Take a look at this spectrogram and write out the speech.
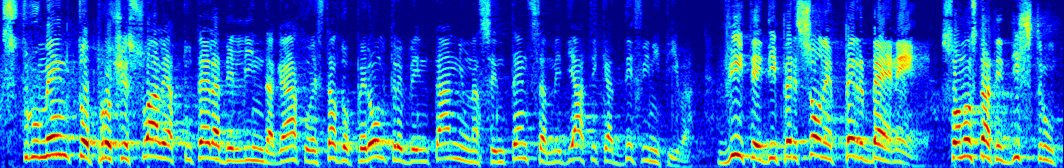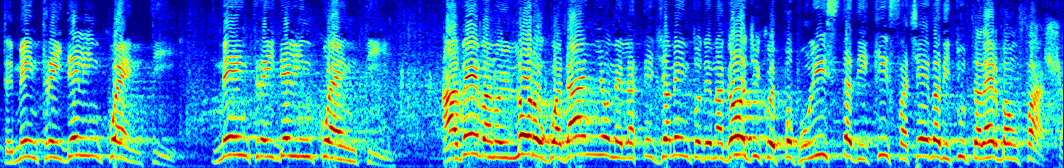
strumento processuale a tutela dell'indagato, è stato per oltre vent'anni una sentenza mediatica definitiva. Vite di persone per bene sono state distrutte mentre i delinquenti, mentre i delinquenti avevano il loro guadagno nell'atteggiamento demagogico e populista di chi faceva di tutta l'erba un fascio.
